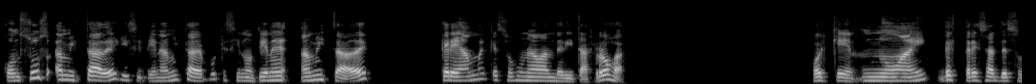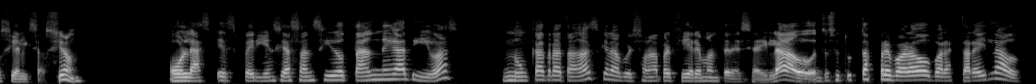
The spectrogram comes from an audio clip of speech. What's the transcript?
con sus amistades, y si tiene amistades, porque si no tiene amistades, créanme que eso es una banderita roja, porque no hay destrezas de socialización o las experiencias han sido tan negativas, nunca tratadas, que la persona prefiere mantenerse aislado. Entonces tú estás preparado para estar aislado.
